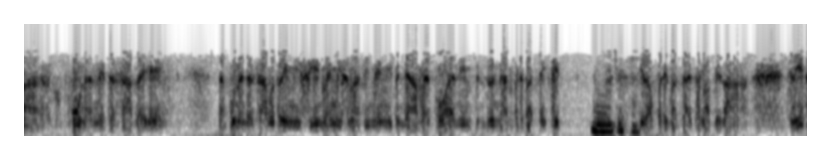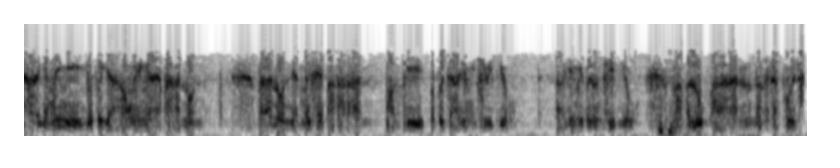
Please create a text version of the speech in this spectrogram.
มาผู้นั้นเนี่ยจะทราบได้เองนะผู้นั้นจะทราบว่าตัวเองมีศีลไหม่มีสมาธิไหม่มีปัญญาไหมเพราะว่าอันนี้มันเป็นเรื่องการปฏิบัติในจิตอืมเจ้าค่ะที่เราปฏิบัติได้ตลอดเวลา ทีนี้ถ้ายังไม่มียกตัวอย่างเอาง่ายๆพระอานนท์พระอานนท์เนี่ยไม่ใช่พระอรหันต์ตอนที่พระพุทธเจ้ายังมีชีวิตอยู่อ่ายังมีพระชนชีพอยู่ มาบรรลุพระอรหันต์หลังจากพระพุทธเจ้า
